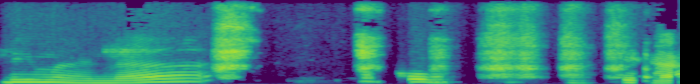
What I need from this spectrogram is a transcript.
Di mana oh, ya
